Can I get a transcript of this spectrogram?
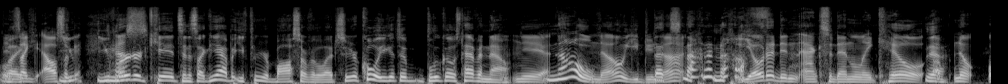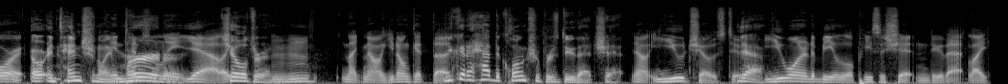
it's like also you, you murdered kids, and it's like, yeah, but you threw your boss over the ledge, so you're cool. You get to Blue Ghost Heaven now. Yeah, no, no, you do that's not. That's not, enough. Yoda didn't accidentally kill. a- Yeah. no, or or intentionally, intentionally. murder, Yeah, like, children. hmm Like no, you don't get the. you could have had the clone troopers do that shit. No, you chose to. Yeah. You wanted to be a little piece of shit and do that. Like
